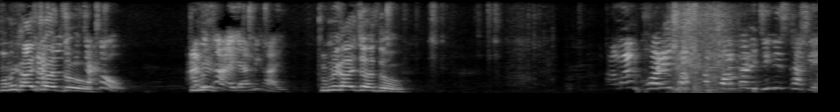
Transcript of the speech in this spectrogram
তুমি খাইছো হয়তো। তুমি। আমি তুমি- খাই আমি খাই। তুমি খাইছো হয়তো। আমার ঘরে সবসময় সরকারি জিনিস থাকে।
